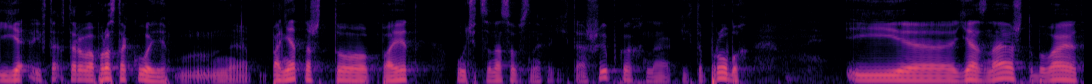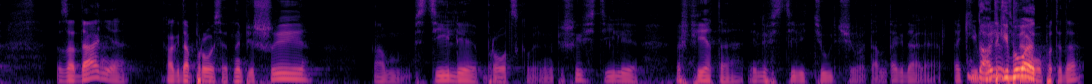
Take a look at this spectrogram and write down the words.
И, я- и вто- второй вопрос такой. Э, Понятно, что поэт учится на собственных каких-то ошибках, на каких-то пробах. И э, я знаю, что бывают задания, когда просят, напиши там, в стиле Бродского, или напиши в стиле Фета, или в стиле Тютчева, там, и так далее. Такие Да, были у такие тебя бывают. опыты, да?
